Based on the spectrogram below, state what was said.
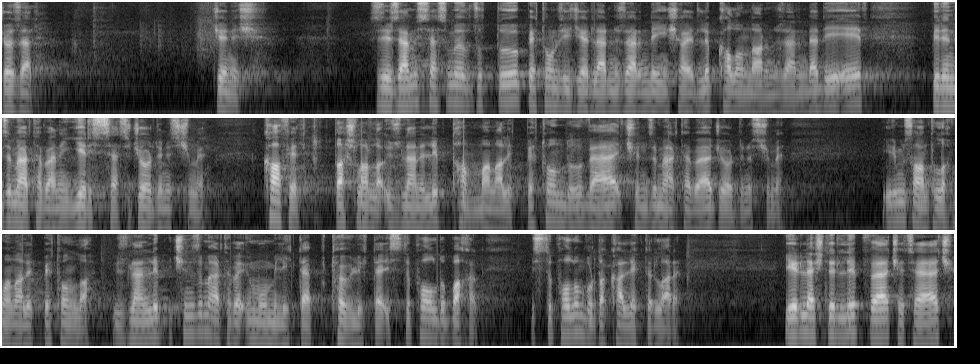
gözəl, geniş zirzəmi hissəsi mövcuddur. Beton rigerlərin üzərində inşa edilib, kolonların üzərindədir ev. Birinci mərtəbənin yer hissəsi gördüyünüz kimi kafel daşlarla üzlənilib, tam monolit betondur və ikinci mərtəbə gördüyünüz kimi 20 santlıq monolit betonla üzlənilib. İkinci mərtəbə ümumilikdə bütövlükdə istipoldur. Baxın, istipolun burada kollektorları yerləşdirilib və keçək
